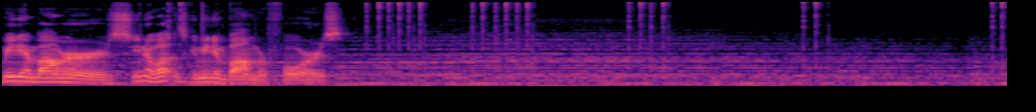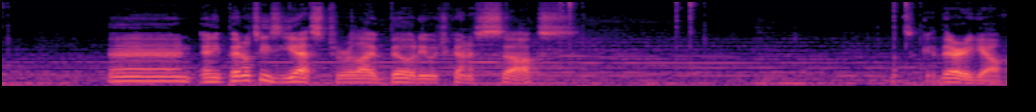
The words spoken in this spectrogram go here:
Medium bombers. You know what? Let's get medium bomber fours. And any penalties? Yes, to reliability, which kind of sucks. That's okay. There you go.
